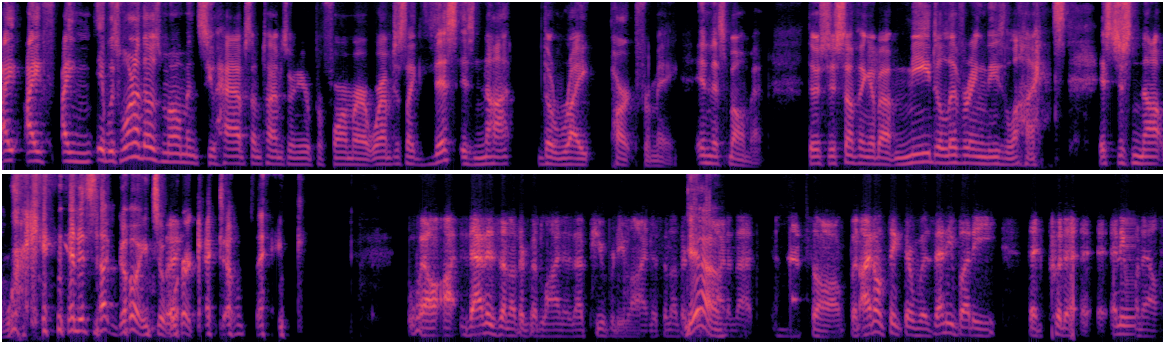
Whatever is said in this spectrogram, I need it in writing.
I I I it was one of those moments you have sometimes when you're a performer where I'm just like this is not the right part for me in this moment. There's just something about me delivering these lines. It's just not working and it's not going to work, I don't think. Well, I, that is another good line, and that puberty line is another yeah. good line in that in that song. But I don't think there was anybody that could anyone else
